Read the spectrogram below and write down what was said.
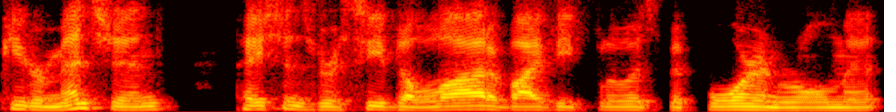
Peter mentioned, patients received a lot of IV fluids before enrollment.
